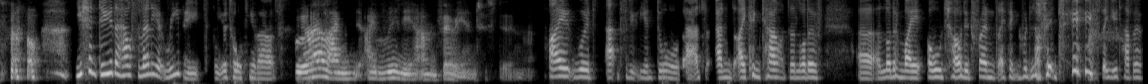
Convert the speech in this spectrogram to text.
now. you should do the house of eliott reboot that you're talking about well, I'm. I really am very interested in that. I would absolutely adore that, and I can count a lot of uh, a lot of my old childhood friends. I think would love it too. so you'd have a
